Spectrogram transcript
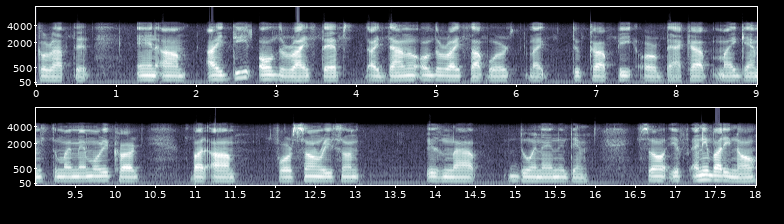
corrupted. And um I did all the right steps. I download all the right software like to copy or backup my games to my memory card but um for some reason is not doing anything. So if anybody know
